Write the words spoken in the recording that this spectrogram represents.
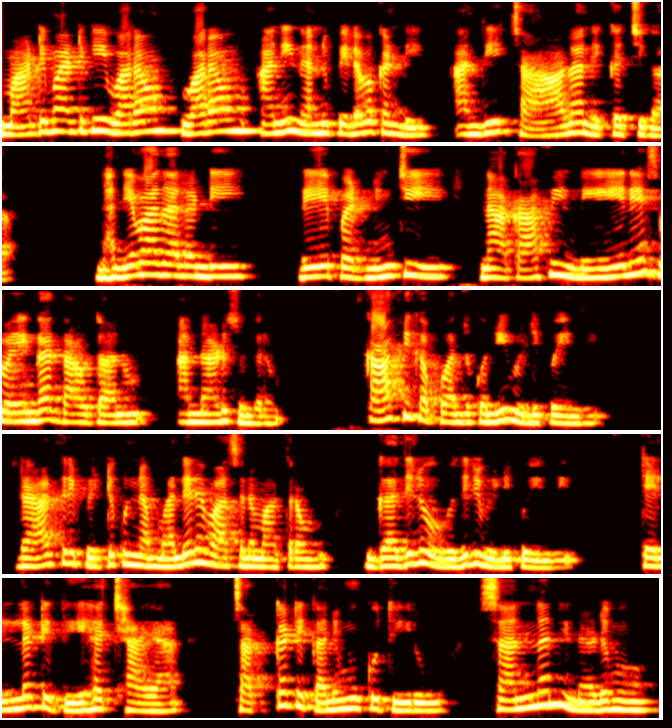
మాటిమాటికి వరం వరం అని నన్ను పిలవకండి అంది చాలా నిక్కచ్చిగా. ధన్యవాదాలండి. రేపటి నుంచి నా కాఫీ నేనే స్వయంగా తాగుతాను అన్నాడు సుందరం. కాఫీ కప్పు అందుకొని వెళ్ళిపోయింది. రాత్రి పెట్టుకున్న మల్లెల వాసన మాత్రం గదిలో వదిలి వెళ్ళిపోయింది. తెల్లటి దేహఛాయ చక్కటి కనిముక్కు తీరు సన్నని నడుము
